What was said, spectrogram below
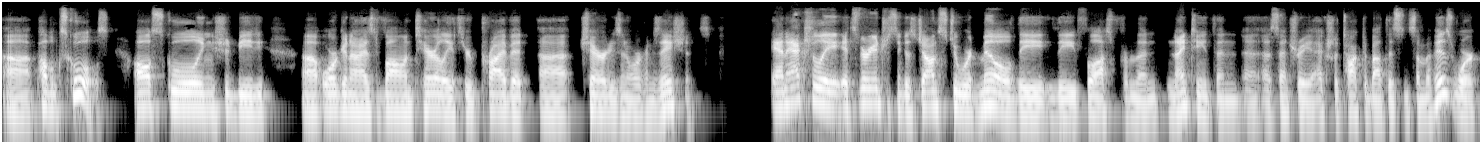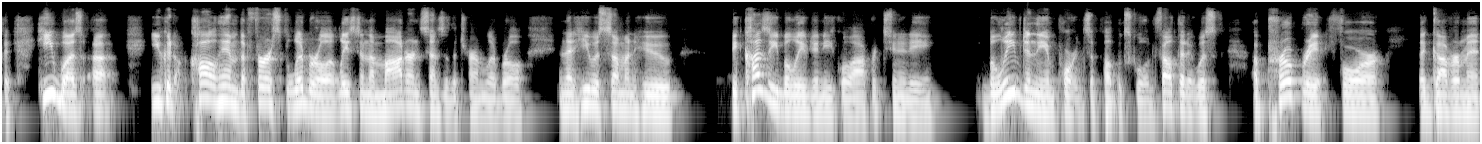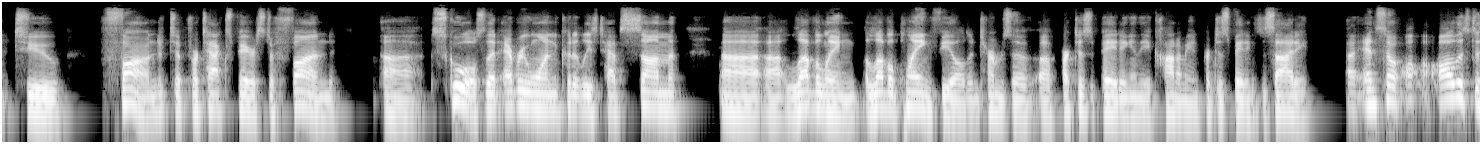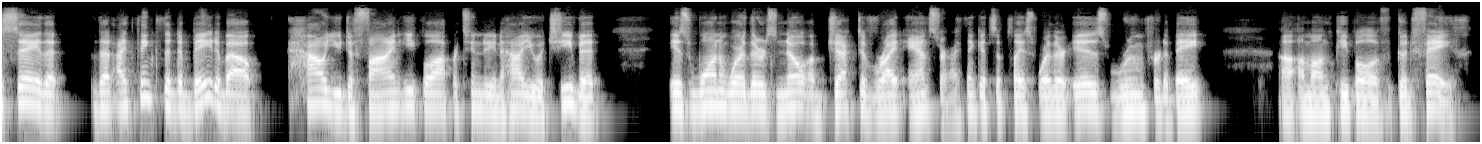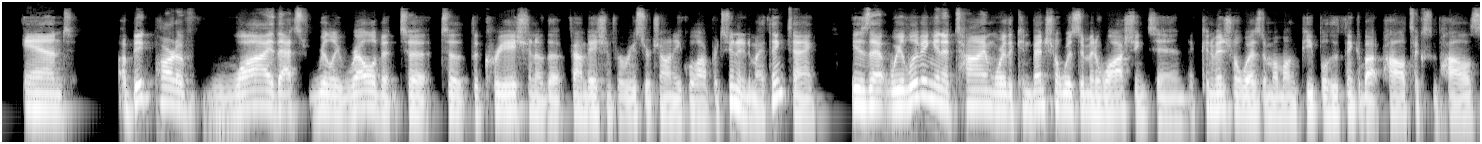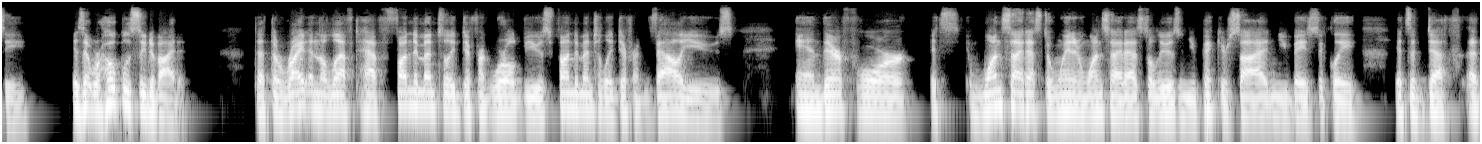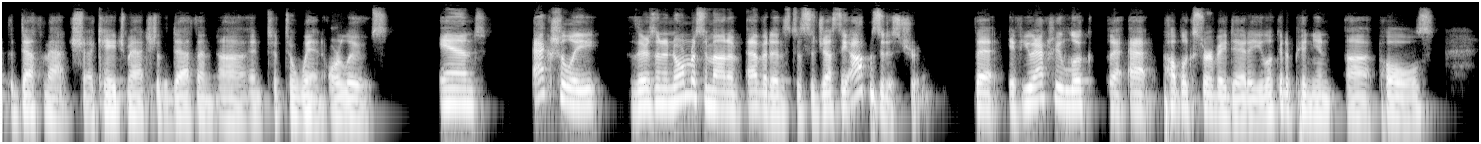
uh, public schools. All schooling should be uh, organized voluntarily through private uh, charities and organizations and actually, it's very interesting because John Stuart Mill, the the philosopher from the 19th and, uh, century, actually talked about this in some of his work. That he was, uh, you could call him the first liberal, at least in the modern sense of the term liberal, and that he was someone who, because he believed in equal opportunity, believed in the importance of public school and felt that it was appropriate for the government to fund, to for taxpayers to fund uh, schools so that everyone could at least have some uh, uh, leveling a level playing field in terms of, of, participating in the economy and participating in society. Uh, and so all, all, this to say that that I think the debate about how you define equal opportunity and how you achieve it is one where there's no objective right answer. I think it's a place where there is room for debate uh, among people of good faith. And a big part of why that's really relevant to, to the creation of the Foundation for Research on Equal Opportunity, my think tank, is that we're living in a time where the conventional wisdom in Washington, conventional wisdom among people who think about politics and policy, is that we're hopelessly divided. That the right and the left have fundamentally different worldviews, fundamentally different values, and therefore it's one side has to win and one side has to lose, and you pick your side and you basically it's a death at the death match, a cage match to the death, and uh, and to, to win or lose. And actually, there's an enormous amount of evidence to suggest the opposite is true. That if you actually look at public survey data, you look at opinion uh, polls,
